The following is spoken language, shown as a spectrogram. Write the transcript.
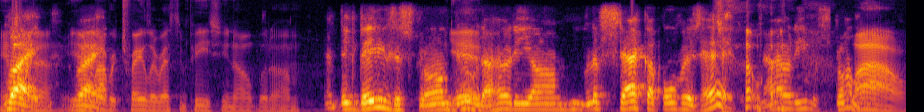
and, Right, uh, yeah, right. Robert Traylor, rest in peace. You know, but um, And Big Baby's a strong Yeah. dude. I heard he um he lifts Shaq up over his head. I heard he was strong. wow.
